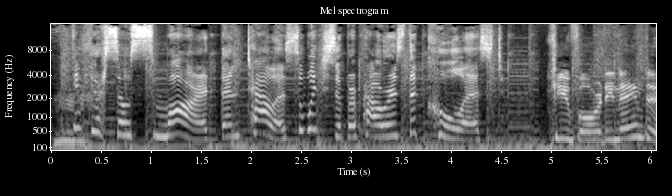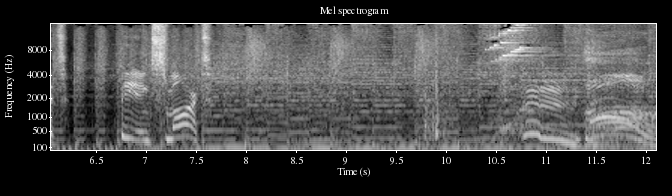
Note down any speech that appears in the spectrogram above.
if you're so smart, then tell us which superpower is the coolest. You've already named it. Being smart. Hmm. Oh.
